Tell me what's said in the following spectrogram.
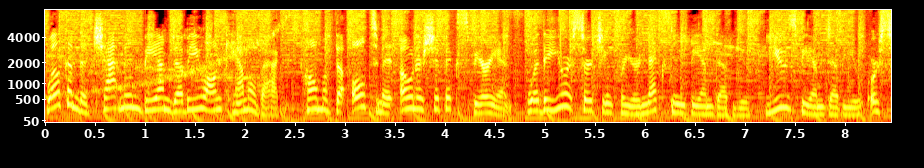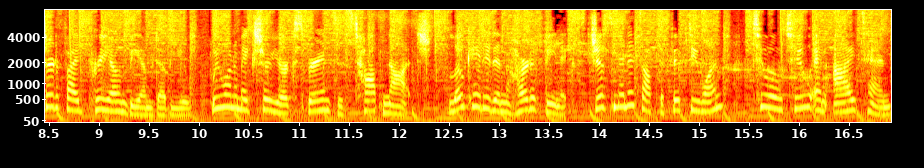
Welcome to Chapman BMW on Camelback, home of the ultimate ownership experience. Whether you're searching for your next new BMW, used BMW, or certified pre owned BMW, we want to make sure your experience is top notch. Located in the heart of Phoenix, just minutes off the 51, 202, and I 10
